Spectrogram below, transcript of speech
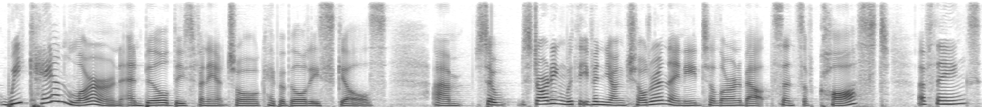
we can learn and build these financial capability skills. Um, so, starting with even young children, they need to learn about sense of cost of things.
